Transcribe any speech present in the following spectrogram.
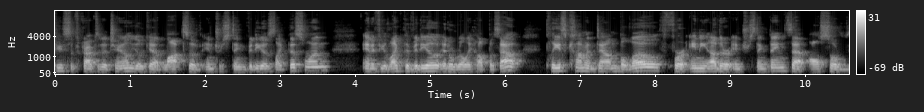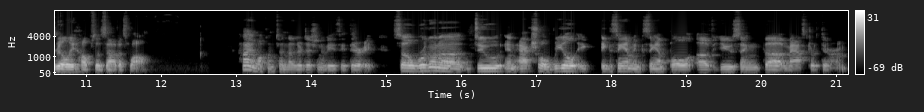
If you subscribe to the channel, you'll get lots of interesting videos like this one. And if you like the video, it'll really help us out. Please comment down below for any other interesting things that also really helps us out as well. Hi, and welcome to another edition of Easy Theory. So we're going to do an actual real exam example of using the master theorem.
